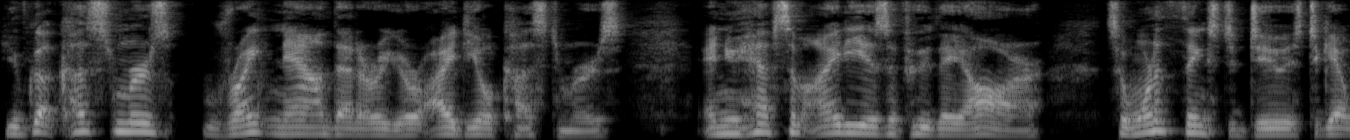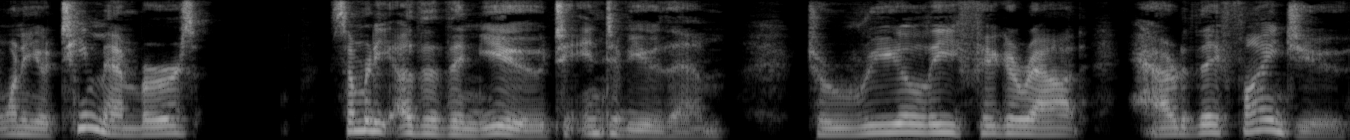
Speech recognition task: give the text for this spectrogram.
You've got customers right now that are your ideal customers, and you have some ideas of who they are. So, one of the things to do is to get one of your team members, somebody other than you, to interview them to really figure out how do they find you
